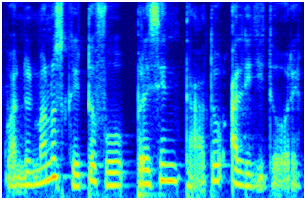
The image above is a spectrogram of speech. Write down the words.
quando il manoscritto fu presentato all'editore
